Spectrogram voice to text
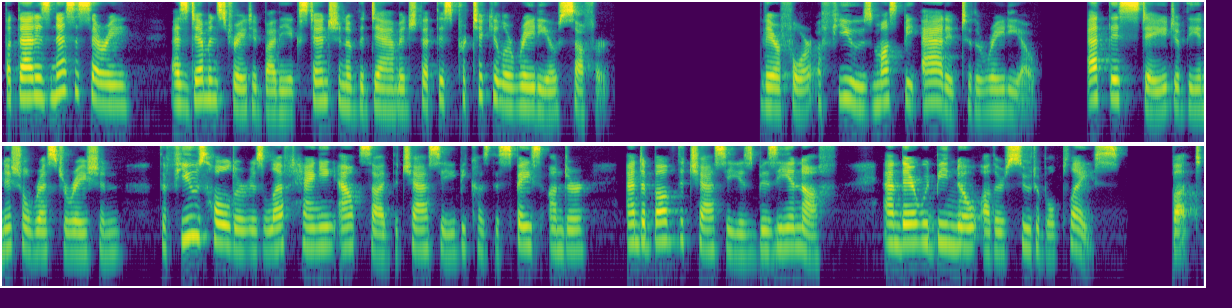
but that is necessary as demonstrated by the extension of the damage that this particular radio suffered. Therefore a fuse must be added to the radio. At this stage of the initial restoration the fuse holder is left hanging outside the chassis because the space under and above the chassis is busy enough and there would be no other suitable place. But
